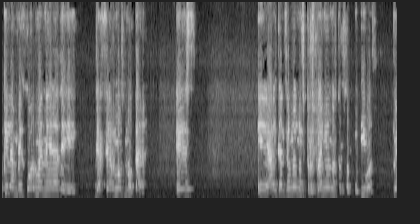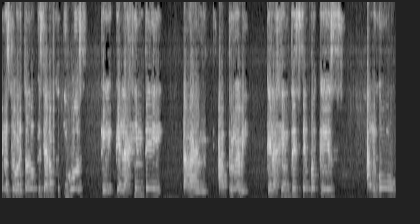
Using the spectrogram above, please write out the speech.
que la mejor manera de, de hacernos notar es eh, alcanzando nuestros sueños, nuestros objetivos, pero sobre todo que sean objetivos que, que la gente um, apruebe, que la gente sepa que es algo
